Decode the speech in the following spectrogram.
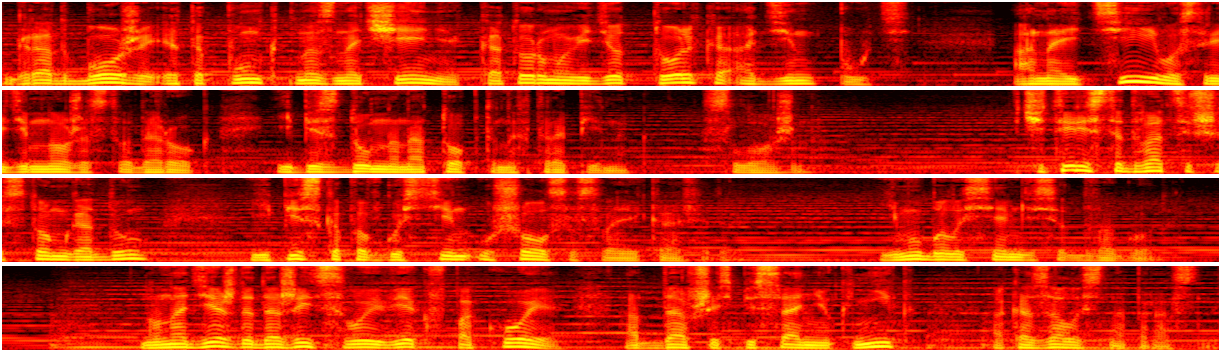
Град Божий – это пункт назначения, к которому ведет только один путь. А найти его среди множества дорог и бездумно натоптанных тропинок сложно. В 426 году епископ Августин ушел со своей кафедры. Ему было 72 года. Но надежда дожить свой век в покое, отдавшись писанию книг, оказалась напрасной.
